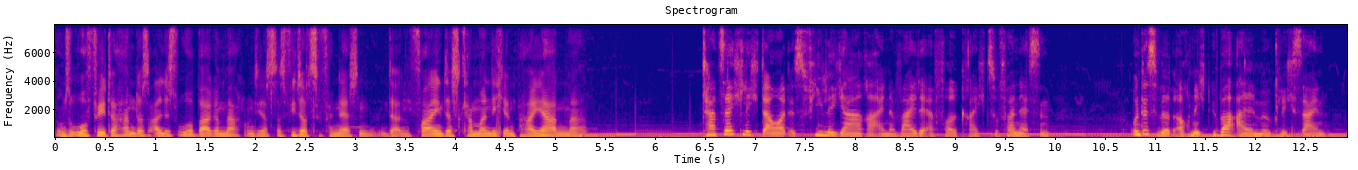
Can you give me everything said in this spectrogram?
unsere Urväter haben das alles urbar gemacht und jetzt das wieder zu vernässen, dann, vor allem das kann man nicht in ein paar Jahren machen. Tatsächlich dauert es viele Jahre, eine Weide erfolgreich zu vernässen. Und es wird auch nicht überall möglich sein.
